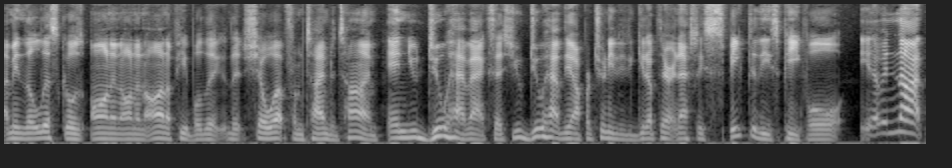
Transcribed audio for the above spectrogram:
I mean, the list goes on and on and on of people that, that show up from time to time. And you do have access. You do have the opportunity to get up there and actually speak to these people. You know, not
